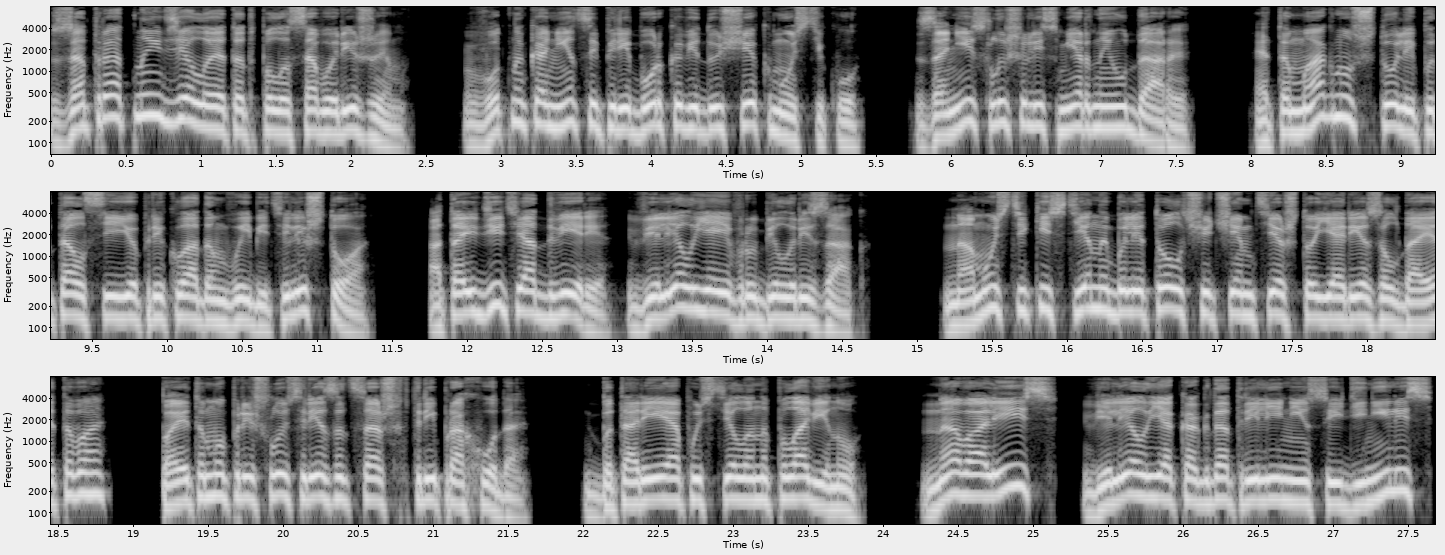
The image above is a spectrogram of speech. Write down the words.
Затратное дело этот полосовой режим. Вот, наконец, и переборка, ведущая к мостику. За ней слышались мерные удары. Это Магнус, что ли, пытался ее прикладом выбить или что? «Отойдите от двери», – велел я и врубил резак. На мостике стены были толще, чем те, что я резал до этого, поэтому пришлось резаться аж в три прохода. Батарея опустела наполовину. «Навались!» – велел я, когда три линии соединились,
